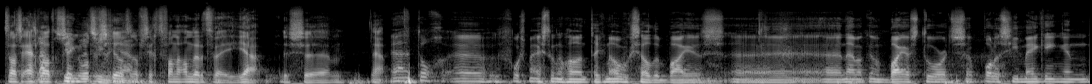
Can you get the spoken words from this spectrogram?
het was echt wat zien, verschil ja. ten opzichte van de andere twee. Ja, dus ehm, ja. Ja, toch, eh, volgens mij is er nog wel een tegenovergestelde bias. eh, eh, namelijk een bias towards policy making en,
